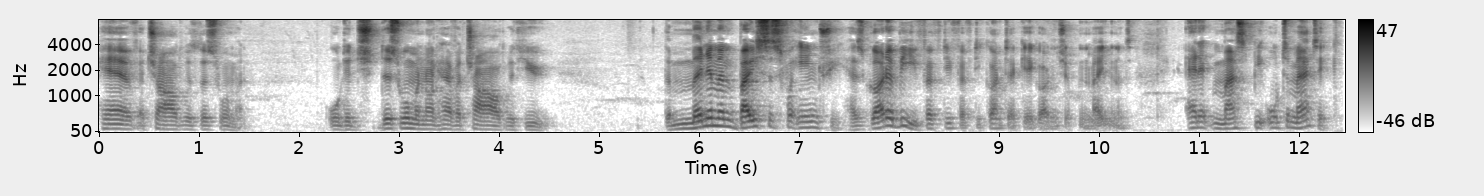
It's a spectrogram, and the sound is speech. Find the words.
have a child with this woman? Or did this woman not have a child with you? The minimum basis for entry has got to be 50-50 contact care, guardianship and maintenance. And it must be automatic.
